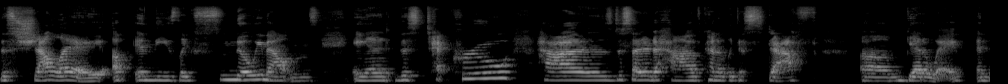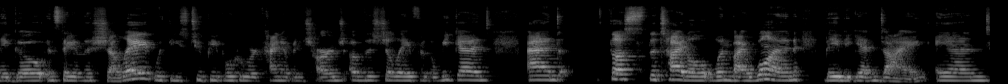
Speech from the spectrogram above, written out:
this chalet up in these like snowy mountains, and this tech crew has decided to have kind of like a staff um, getaway and they go and stay in this chalet with these two people who are kind of in charge of the chalet for the weekend and thus the title one by one they begin dying. And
